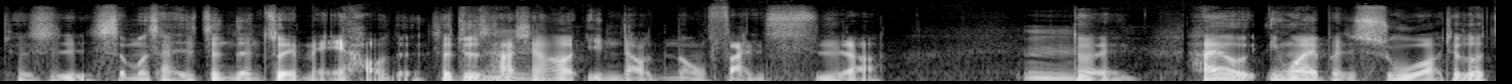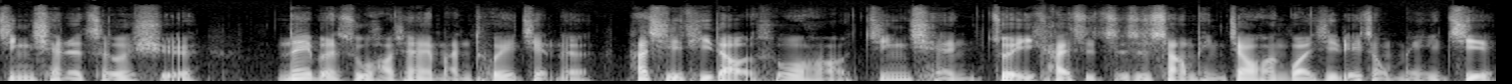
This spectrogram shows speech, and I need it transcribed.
就是什么才是真正最美好的。这就是他想要引导的那种反思啊。嗯，对，还有另外一本书啊，叫做《金钱的哲学》。那本书好像也蛮推荐的。他其实提到说，哈，金钱最一开始只是商品交换关系的一种媒介。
